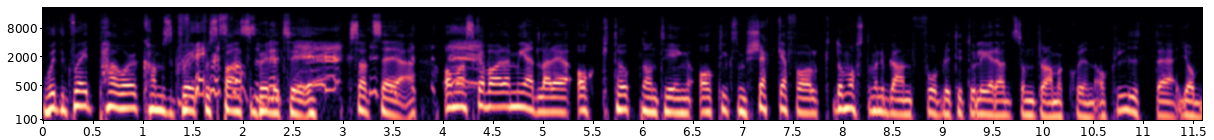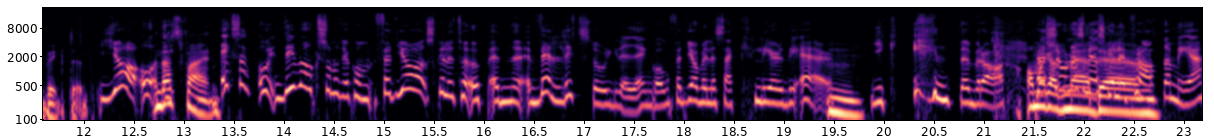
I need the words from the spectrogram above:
with great power comes great responsibility, så att säga. Om man ska vara medlare och ta upp någonting och liksom checka folk, då måste man ibland få bli titulerad som drama queen och lite jobbig typ. Ja, och And that's fine. Exakt, och det var också något jag kom, för att jag skulle ta upp en väldigt stor grej en gång för att jag ville här clear the air. Gick inte bra. Mm. Oh my God, Personen som jag skulle ehm, prata med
